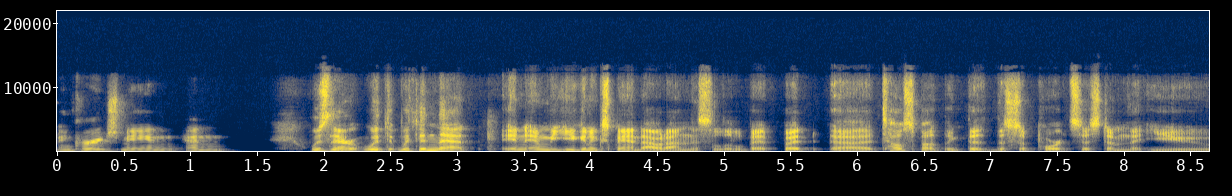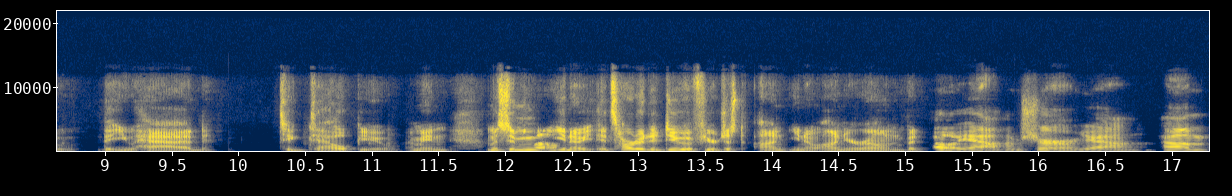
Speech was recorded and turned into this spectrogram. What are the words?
encouraged me and and was there with within that, and and you can expand out on this a little bit, but uh, tell us about like the the support system that you that you had to to help you. I mean, I'm assuming well, you know it's harder to do if you're just on you know on your own. But oh yeah, I'm sure. Yeah, um,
